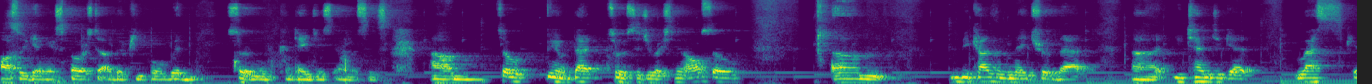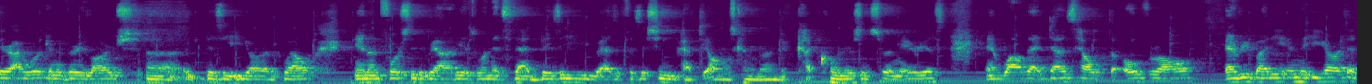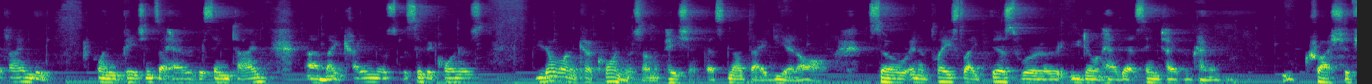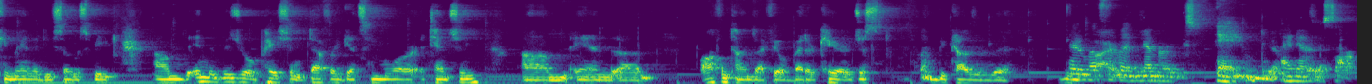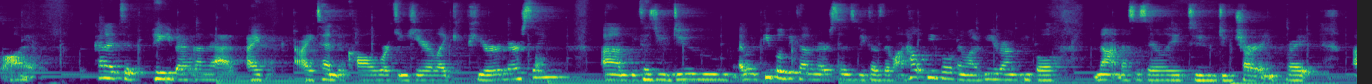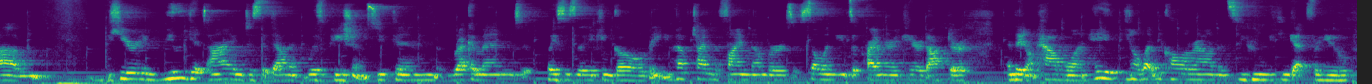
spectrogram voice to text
possibly getting exposed to other people with certain contagious illnesses. Um, so, you know, that sort of situation. And also, um, because of the nature of that, uh, you tend to get less care. I work in a very large, uh, busy ER as well. And unfortunately, the reality is when it's that busy, you, as a physician, you have to almost kind of learn to cut corners in certain areas. And while that does help the overall everybody in the ER at that time, the 20 patients I have at the same time, uh, by cutting those specific corners, you don't want to cut corners on a patient. That's not the idea at all. So, in a place like this where you don't have that same type of kind of crush of humanity, so to speak, um, the individual patient definitely gets more attention. Um, and um, oftentimes I feel better care just because of the. the They're less of a numbers game. Yeah. I notice that a lot. Kind of to piggyback on that, I, I tend to call working here like pure nursing um, because you do, I mean, people become nurses because they want to help people, they want to be around people, not necessarily to do charting, right? Um, here, you really get time to sit down with patients. You can recommend places that you can go. That you have time to find numbers. If someone needs a primary care doctor and they don't have one, hey, you know, let me call around and see who we can get for you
